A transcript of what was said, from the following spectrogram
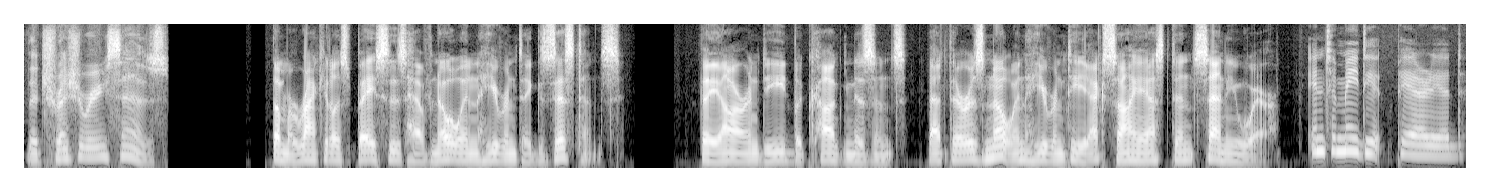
The Treasury says The miraculous bases have no inherent existence. They are indeed the cognizance that there is no inherent existence anywhere intermediate period.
